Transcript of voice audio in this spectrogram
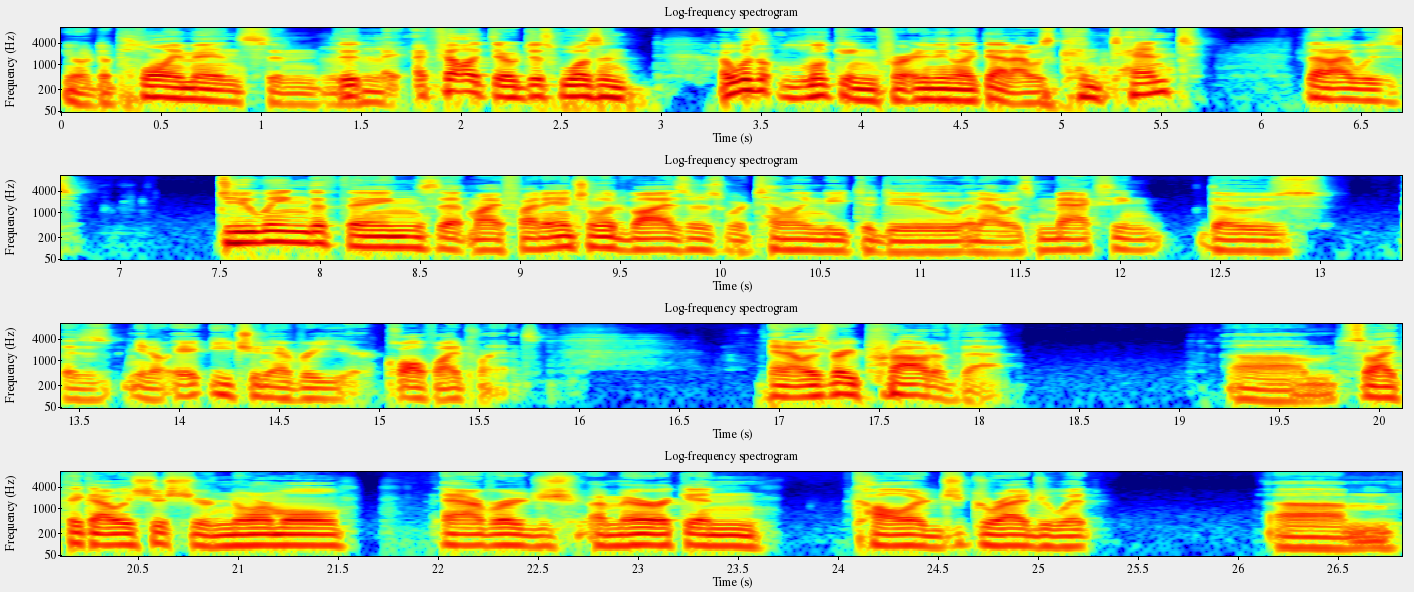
you know, deployments and th- Mhm. I- I felt like there just wasn't I wasn't looking for anything like that. I was content that I was doing the things that my financial advisors were telling me to do and I was maxing those as, you know, each and every year, qualified plans. And I was very proud of that. Um, so I think I was just your normal, average American college graduate, um,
